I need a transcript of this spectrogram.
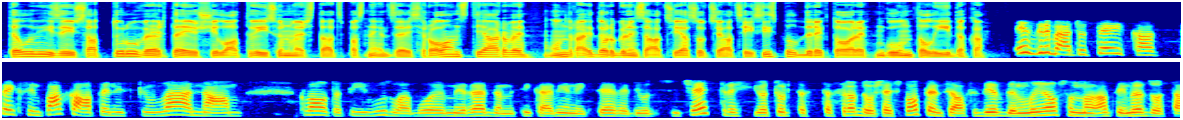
Televīziju saturu vērtējuši Latvijas Universitātes pasniedzējs Rolands Tjārve un raidorganizāciju asociācijas izpildirektore Gunta Līdaka. Es gribētu teikt, ka teiksim, pakāpeniski un lēnām kvalitatīvi uzlabojumi ir redzami tikai vienīgi TV24, jo tur tas, tas radošais potenciāls ir diezgan liels un acīm redzot tā,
